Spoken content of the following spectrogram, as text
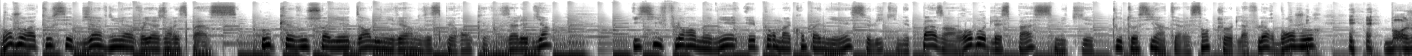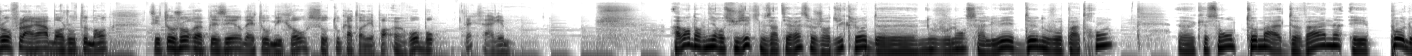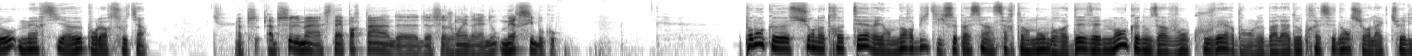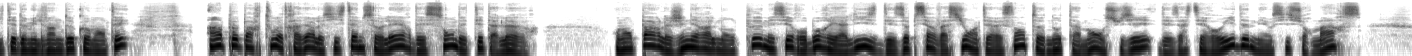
Bonjour à tous et bienvenue à Voyage dans l'espace. Où que vous soyez dans l'univers, nous espérons que vous allez bien. Ici Florent Meunier et pour m'accompagner, celui qui n'est pas un robot de l'espace, mais qui est tout aussi intéressant, Claude Lafleur. Bonjour. bonjour Florent, bonjour tout le monde. C'est toujours un plaisir d'être au micro, surtout quand on n'est pas un robot. Ça arrive. Avant d'en venir au sujet qui nous intéresse aujourd'hui, Claude, euh, nous voulons saluer deux nouveaux patrons euh, que sont Thomas Devanne et Polo. Merci à eux pour leur soutien absolument. C'est important de, se joindre à nous. Merci beaucoup. Pendant que sur notre Terre et en orbite, il se passait un certain nombre d'événements que nous avons couverts dans le balado précédent sur l'actualité 2022 commentée, un peu partout à travers le système solaire, des sondes étaient à l'œuvre. On en parle généralement peu, mais ces robots réalisent des observations intéressantes, notamment au sujet des astéroïdes, mais aussi sur Mars,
